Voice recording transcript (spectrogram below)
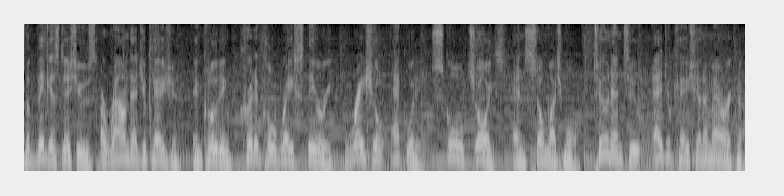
the biggest issues around education, including critical race theory, racial equity, school choice, and so much more. Tune into Education America.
